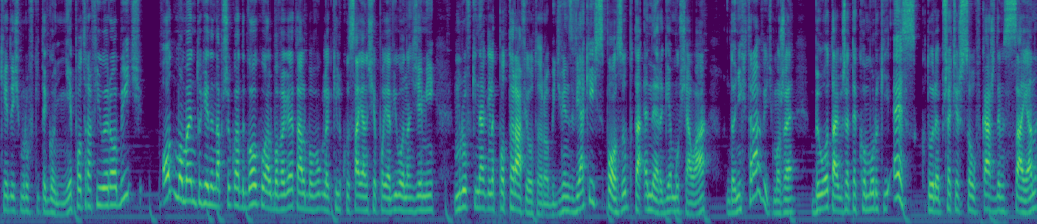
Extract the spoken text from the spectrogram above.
kiedyś mrówki tego nie potrafiły robić, od momentu, kiedy na przykład Goku albo Vegeta, albo w ogóle kilku Saiyan się pojawiło na Ziemi, mrówki nagle potrafią to robić, więc w jakiś sposób ta energia musiała do nich trafić. Może było tak, że te komórki S, które przecież są w każdym z Saiyan,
